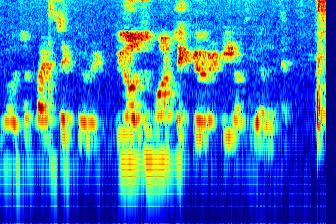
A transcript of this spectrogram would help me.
We also find security. We also want security on the other hand.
